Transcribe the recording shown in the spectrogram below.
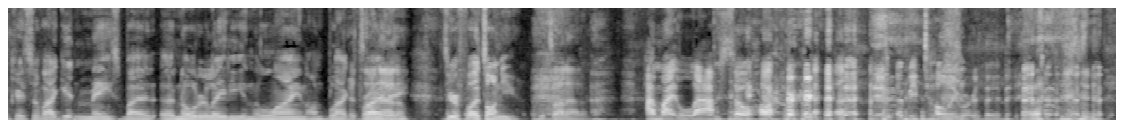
Okay, so if I get maced by an older lady in the line on Black It's on Friday, it's your fault. It's on you. it's on Adam. I might laugh so hard. That'd be totally worth it.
